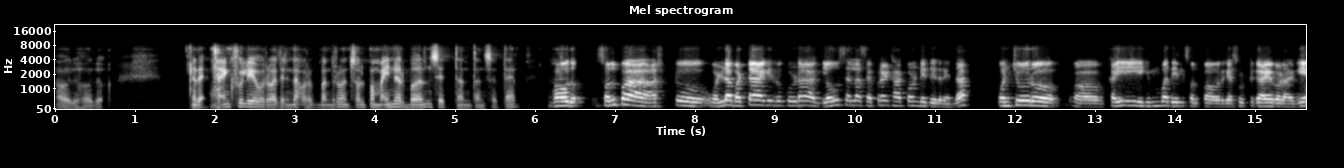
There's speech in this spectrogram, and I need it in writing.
ಹೌದು ಹೌದು. ಅದೇ ಥ್ಯಾಂಕ್ಫುಲಿ ಅವರು ಅದರಿಂದ ಹೊರಗೆ ಬಂದ್ರು. ಒಂದ್ ಸ್ವಲ್ಪ ಮೈನರ್ ಬರ್ನ್ಸ್ ಇತ್ತು ಅಂತ ಅನ್ಸುತ್ತೆ. ಹೌದು. ಸ್ವಲ್ಪ ಅಷ್ಟು ಒಳ್ಳೆ ಬಟ್ಟೆ ಆಗಿದ್ರು ಕೂಡ ಗ್ಲೌಸ್ ಎಲ್ಲ ಸೆಪರೇಟ್ ಹಾಕೊಂಡಿದ್ದರಿಂದ ಒಂಚೂರು ಕೈ ಹಿಂಬದಿಲ್ ಸ್ವಲ್ಪ ಅವ್ರಿಗೆ ಸುಟ್ಟು ಗಾಯಗಳಾಗಿ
